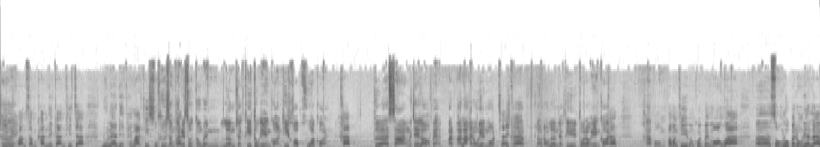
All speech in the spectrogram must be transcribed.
ที่ใช่มีความสำคัญในการที่จะดูแลเด็กให้มากที่สุด คือสำคัญนะที่สุดต้องเป็นเริ่มจากที่ตัวเองก่อนที่ครอบครัวก่อนครับเพื่อสร้างไม่ใช่เราไปปัดภาระให้โรงเรียนหมดใช่ครับ ไหมเราต้องเริ่มจากที่ตัวเราเองก่อนครับ ครับผม เพราะบางทีบางคนไปมองว่าเอ่อส่งลูกไปโรงเรียนแล้ว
